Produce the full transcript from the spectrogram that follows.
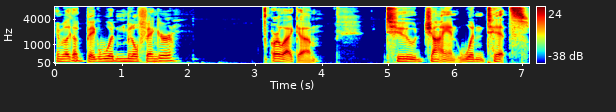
Maybe like a big wooden middle finger, or like um two giant wooden tits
